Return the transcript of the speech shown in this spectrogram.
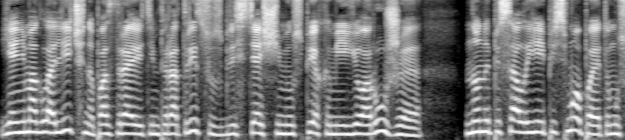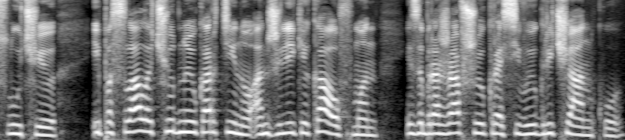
Я не могла лично поздравить императрицу с блестящими успехами ее оружия, но написала ей письмо по этому случаю и послала чудную картину Анжелики Кауфман, изображавшую красивую гречанку.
